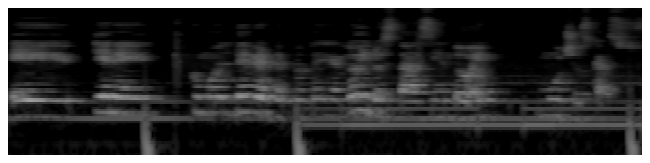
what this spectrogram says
eh, tiene como el deber de protegerlo y lo está haciendo en muchos casos.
